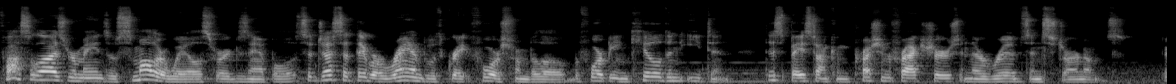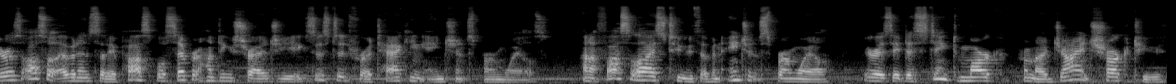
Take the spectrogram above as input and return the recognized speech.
Fossilized remains of smaller whales, for example, suggest that they were rammed with great force from below before being killed and eaten, this based on compression fractures in their ribs and sternums. There is also evidence that a possible separate hunting strategy existed for attacking ancient sperm whales. On a fossilized tooth of an ancient sperm whale, there is a distinct mark from a giant shark tooth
